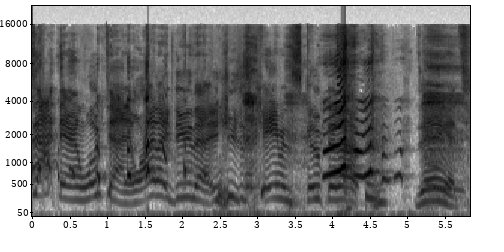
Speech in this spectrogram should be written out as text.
sat there and looked at it. Why did I do that? And you just came and scooped it up. Dang it.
